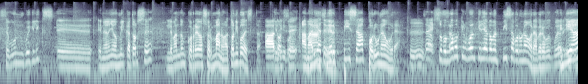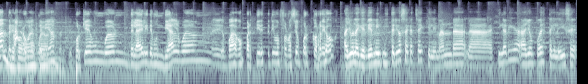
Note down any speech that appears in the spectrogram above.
según Wikileaks, eh, en el año 2014 le manda un correo a su hermano, a Tony Podesta, A que le Tony dice, Podesta. amaría Ah, sí. tener pizza por una hora. Mm. O sea, Exacto. supongamos que el weón quería comer pizza por una hora, pero weón, Tenía eh, hambre, po, weón, po, tenía hambre. ¿Por qué un weón de la élite mundial, weón, eh, va a compartir este tipo de información por correo? Hay una que es bien mi- misteriosa, ¿cachai? Que le manda la Hillary a John Podesta que le dice,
